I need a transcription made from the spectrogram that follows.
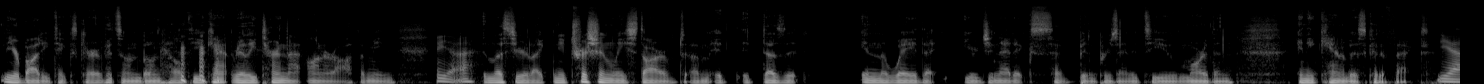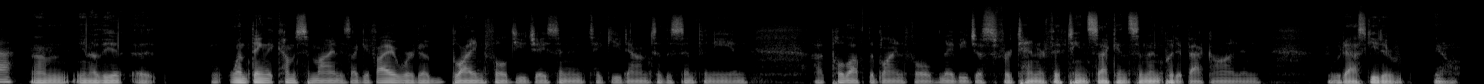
your body takes care of its own bone health. You can't really turn that on or off. I mean, yeah, unless you're like nutritionally starved, um, it it does it in the way that your genetics have been presented to you more than any cannabis could affect. Yeah. Um, you know, the uh, one thing that comes to mind is like if I were to blindfold you, Jason, and take you down to the symphony and uh, pull off the blindfold, maybe just for ten or fifteen seconds, and then put it back on, and I would ask you to, you know,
